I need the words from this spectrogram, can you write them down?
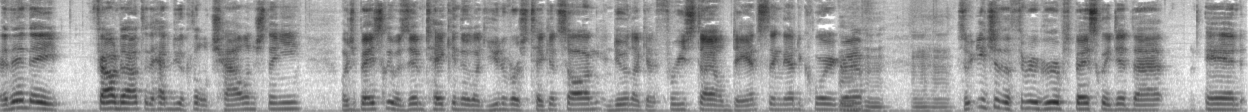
And then they found out that they had to do a little challenge thingy, which basically was them taking their like universe ticket song and doing like a freestyle dance thing they had to choreograph. Mm-hmm. Mm-hmm. So each of the three groups basically did that, and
